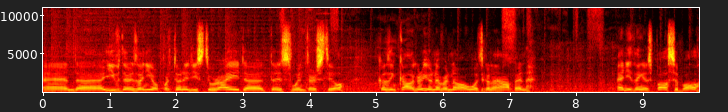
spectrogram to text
And uh, if there's any opportunities to ride uh, this winter still, because in Calgary you never know what's gonna happen. Anything is possible.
